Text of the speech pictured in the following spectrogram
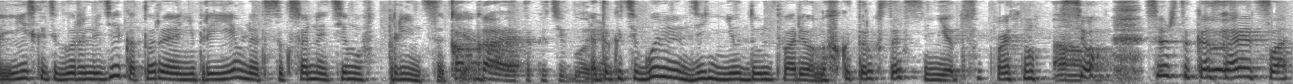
есть категория людей, которые не приемлют сексуальные темы в принципе. Какая это категория? Это категория людей неудовлетворенных, у которых секса нет. Поэтому а. все, все, что касается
